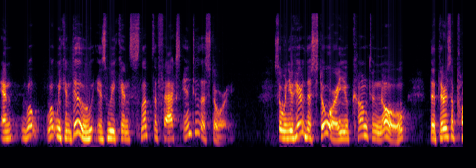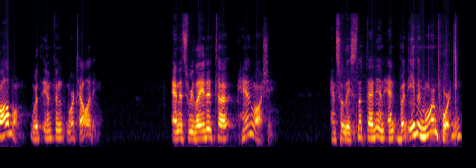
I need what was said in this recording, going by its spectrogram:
and what, what we can do is we can slip the facts into the story. So when you hear the story, you come to know that there's a problem with infant mortality. And it's related to hand washing. And so they slip that in. And, but even more important,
